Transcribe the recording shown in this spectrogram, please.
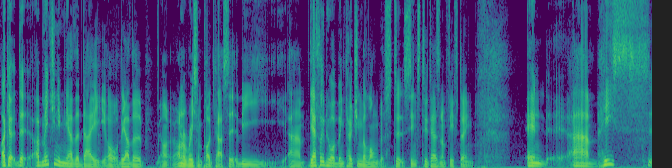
okay, the, I mentioned him the other day or the other on, on a recent podcast the the, um, the athlete who I've been coaching the longest uh, since 2015, and um, he's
